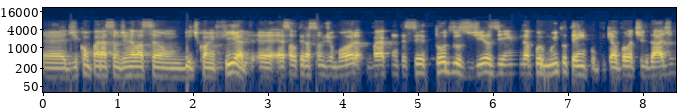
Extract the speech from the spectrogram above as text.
é, de comparação de relação Bitcoin Fiat, é, essa alteração de humor vai acontecer todos os dias e ainda por muito tempo, porque a volatilidade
